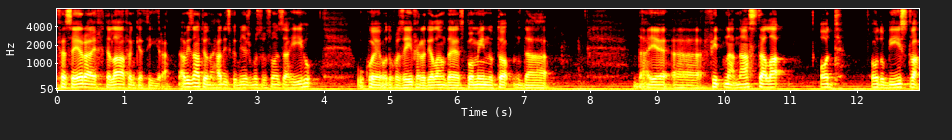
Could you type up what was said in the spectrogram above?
fe se era kathira. A vi znate onaj hadis koji bilježi muslim u svom sahihu, u kojoj od Hozeife radijalahu da je spomenuto da da je uh, fitna nastala od od ubijstva,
